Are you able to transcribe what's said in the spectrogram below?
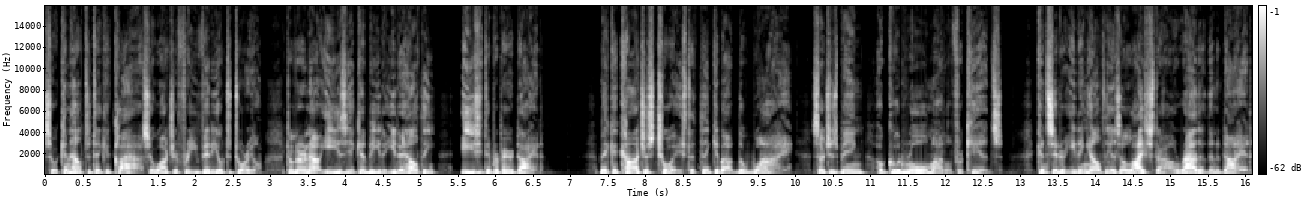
so it can help to take a class or watch a free video tutorial to learn how easy it can be to eat a healthy, easy to prepare diet. Make a conscious choice to think about the why, such as being a good role model for kids. Consider eating healthy as a lifestyle rather than a diet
